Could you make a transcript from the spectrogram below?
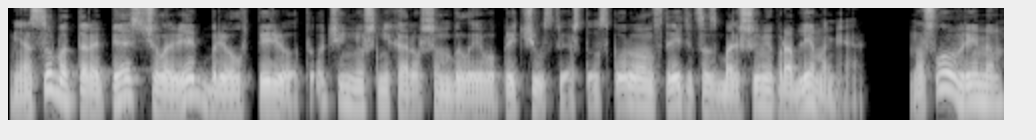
Не особо торопясь, человек брел вперед. Очень уж нехорошим было его предчувствие, что скоро он встретится с большими проблемами. Но шло время,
